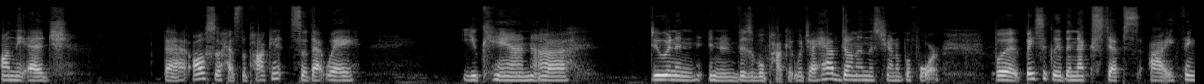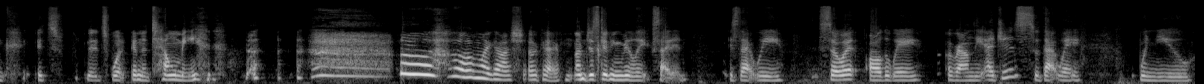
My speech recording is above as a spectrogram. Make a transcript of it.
on the edge that also has the pocket. So that way you can uh, do an, an invisible pocket, which I have done on this channel before. But basically, the next steps, I think it's it's what going to tell me. oh, oh my gosh. Okay, I'm just getting really excited. Is that we sew it all the way around the edges, so that way when you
